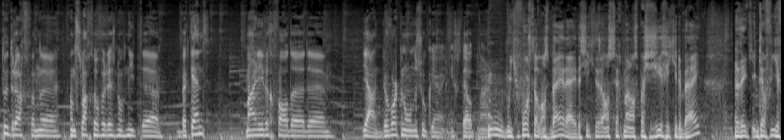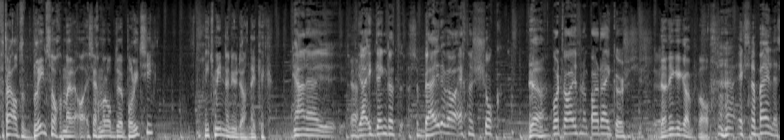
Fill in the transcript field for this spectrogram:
toedracht van, de, van het slachtoffer is nog niet bekend. Maar in ieder geval de, de, ja, er wordt een onderzoek ingesteld naar. Oeh, moet je je voorstellen, als bijrijder zit je er als, zeg maar, als passagier zit je erbij. Dan denk je, je vertrouwt altijd blind zeg maar, zeg maar, op de politie. toch iets minder nu dan, denk ik. Ja, nee. Ja. ik denk dat ze beide wel echt een shock. Ja. Wordt wel even een paar rijcursusjes. eh. Dat denk ik ook wel. Extra bijles.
